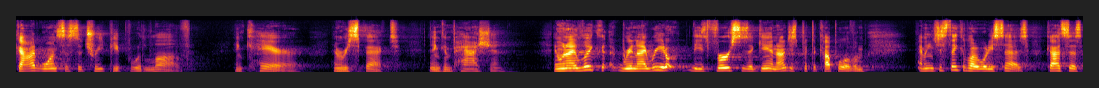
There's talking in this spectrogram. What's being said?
God wants us to treat people with love and care and respect and compassion. And when I look, when I read these verses again, I just picked a couple of them. I mean, just think about what he says. God says,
